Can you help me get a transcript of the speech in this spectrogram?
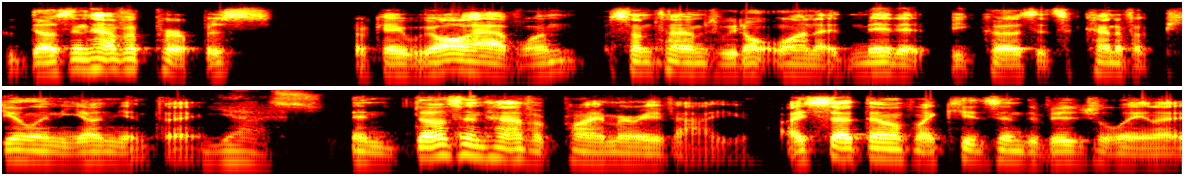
who doesn't have a purpose Okay, we all have one. Sometimes we don't want to admit it because it's a kind of a peeling the onion thing. Yes. And doesn't have a primary value. I sat down with my kids individually, and I,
